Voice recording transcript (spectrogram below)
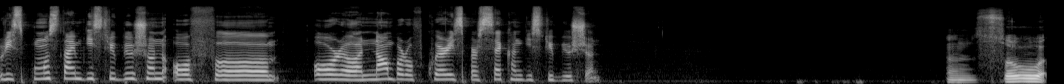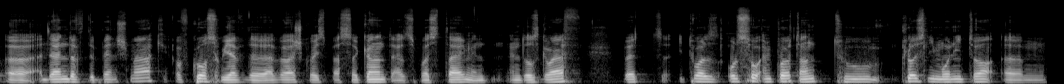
response time distribution of uh, or a number of queries per second distribution. And so uh, at the end of the benchmark, of course, we have the average queries per second as was time and, and those graphs, but it was also important to closely monitor um,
